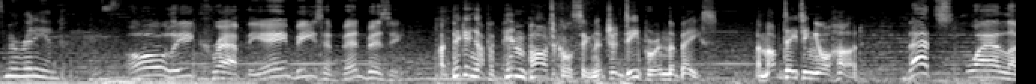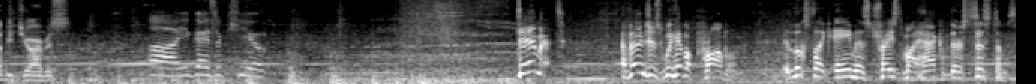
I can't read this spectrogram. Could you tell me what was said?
There's Meridian. Holy crap, the AIM bees have been busy. I'm picking up a Pym particle signature deeper in the base. I'm updating your HUD. That's why I love you, Jarvis. Ah, you guys are cute. Damn it! Avengers, we have a problem. It looks like AIM has traced my hack of their systems.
